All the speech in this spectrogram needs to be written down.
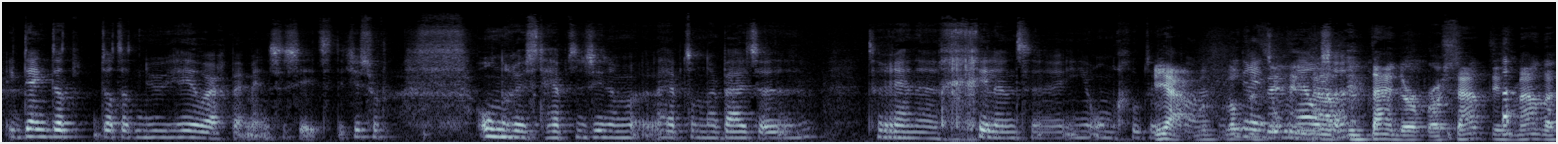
ik denk dat, dat dat nu heel erg bij mensen zit. Dat je een soort onrust hebt en zin om, hebt om naar buiten te rennen, gillend eh, in je ondergoed. het ja park. want, want te zitten inderdaad in Tuindorp Oostzaan. Het is maandag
